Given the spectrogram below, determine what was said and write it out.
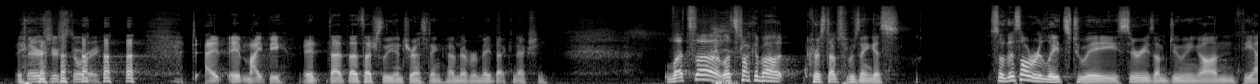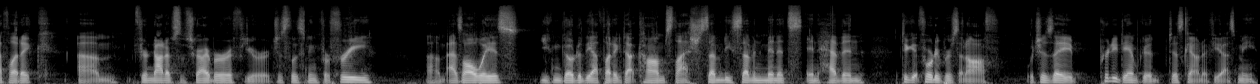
there's your story. I, it might be. It that that's actually interesting. I've never made that connection. Let's uh let's talk about Kristaps Porzingis. So this all relates to a series I'm doing on the Athletic um, if you're not a subscriber, if you're just listening for free, um, as always, you can go to theathletic.com slash 77 minutes in heaven to get 40% off, which is a pretty damn good discount if you ask me.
